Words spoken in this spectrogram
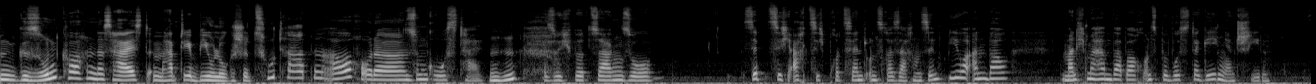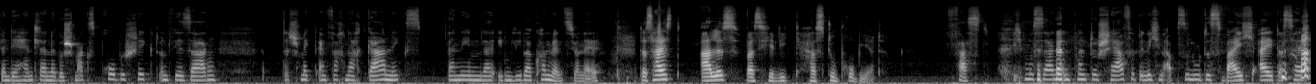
ähm, gesund kochen, das heißt, ähm, habt ihr biologische Zutaten auch oder? Zum Großteil. Mhm. Also ich würde sagen, so 70, 80 Prozent unserer Sachen sind Bioanbau. Manchmal haben wir aber auch uns bewusst dagegen entschieden. Wenn der Händler eine Geschmacksprobe schickt und wir sagen, das schmeckt einfach nach gar nichts, dann nehmen wir eben lieber konventionell. Das heißt, alles, was hier liegt, hast du probiert. Fast. Ich muss sagen, in puncto Schärfe bin ich ein absolutes Weichei. Deshalb,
